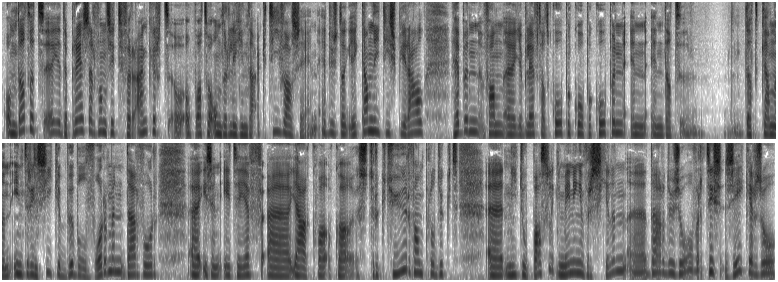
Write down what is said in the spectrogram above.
omdat het, uh, de prijs daarvan zit verankerd op wat de onderliggende activa zijn. Hè. Dus dat, je kan niet die spiraal hebben van je blijft dat kopen, kopen, kopen en, en dat dat kan een intrinsieke bubbel vormen. Daarvoor uh, is een ETF uh, ja, qua, qua, structuur van product uh, niet toepasselijk. Meningen verschillen daar dus over. Het is zeker zo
